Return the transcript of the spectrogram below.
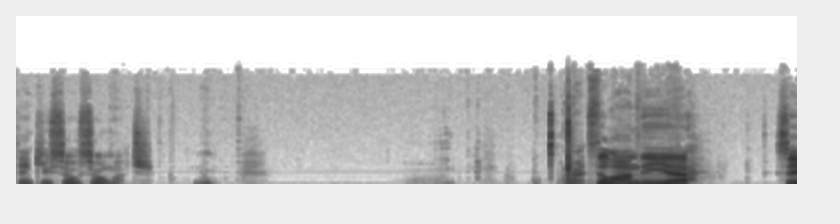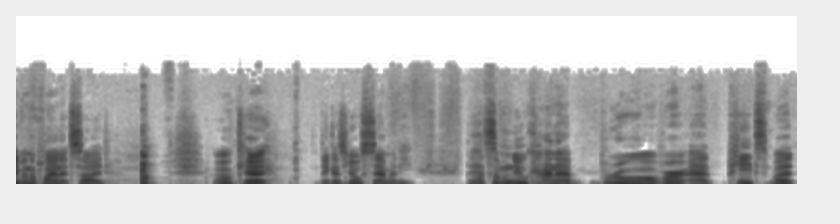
Thank you so, so much. All right. Still on the uh, saving the planet side. Okay. I think it's Yosemite. They had some new kind of brew over at Pete's, but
